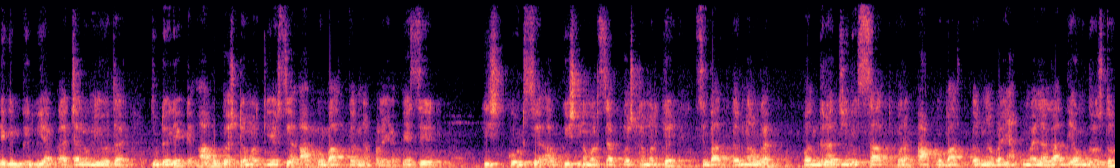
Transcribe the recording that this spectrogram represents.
लेकिन फिर भी आपका चालू नहीं होता है। तो डायरेक्ट आपको कस्टमर केयर से आपको बात करना पड़ेगा। कैसे, किस कोड से आप, किस नंबर से आप कस्टमर केयर से बात करना होगा? पंद्रह ज़ीरो सात पर आपको बात करना होगा यहाँ पर मैं लगा दिया हूँ दोस्तों।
